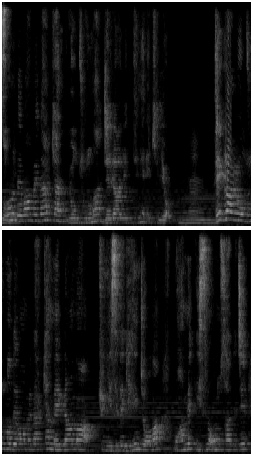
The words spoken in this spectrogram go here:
Sonra Rumi. devam ederken yolculuğuna Celaleddin'i ekliyor. Hmm. Tekrar yolculuğuna devam ederken Mevlana künyesi de gelince ona Muhammed ismi onun sadece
